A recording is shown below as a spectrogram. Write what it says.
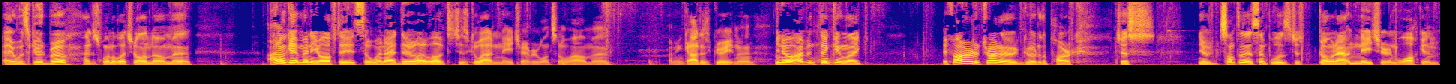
Hey, what's good, bro? I just want to let y'all know, man. I don't get many off days, so when I do, I love to just go out in nature every once in a while, man. I mean, God is great, man. You know, I've been thinking, like, if I were to try to go to the park, just, you know, something as simple as just going out in nature and walking.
